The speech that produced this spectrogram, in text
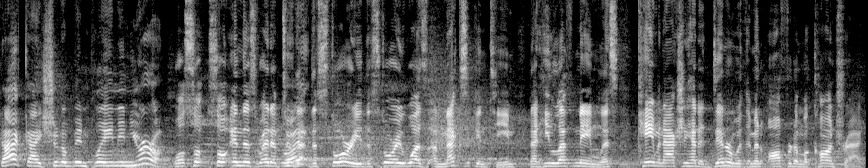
that guy should have been playing in Europe. Well, so so in this write-up too, Right? that the story the story was a Mexican team that he left nameless came and actually had a dinner with him and offered him a contract,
